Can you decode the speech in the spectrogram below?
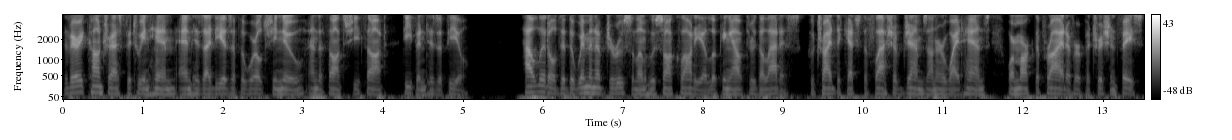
The very contrast between him and his ideas of the world she knew, and the thoughts she thought, deepened his appeal. How little did the women of Jerusalem who saw Claudia looking out through the lattice, who tried to catch the flash of gems on her white hands, or mark the pride of her patrician face,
